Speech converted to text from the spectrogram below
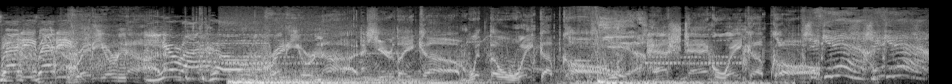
Ready, ready, ready or not. Here I come. Ready or not, here they come with the wake up call. Yeah. Hashtag wake up call. Check it out. Check it out.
